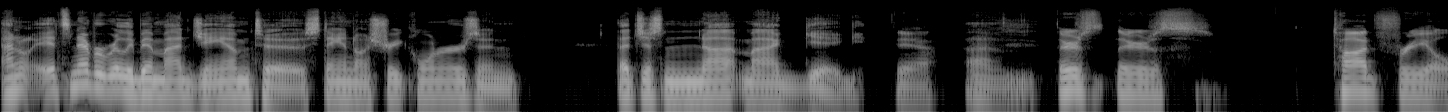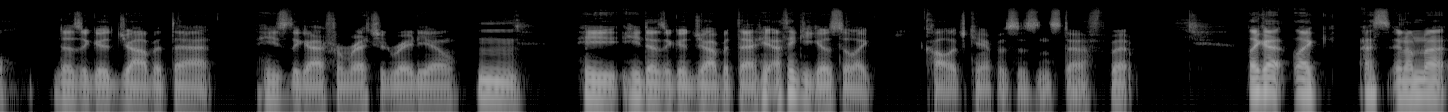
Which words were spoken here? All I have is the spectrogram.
I don't, it's never really been my jam to stand on street corners and that's just not my gig. Yeah. Um, There's there's Todd Friel does a good job at that. He's the guy from Wretched Radio. hmm, He he does a good job at that. He, I think he goes to like college campuses and stuff. But like I like I and I'm not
